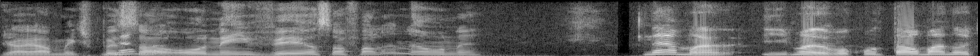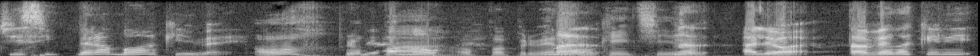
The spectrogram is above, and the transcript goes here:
Já realmente o pessoal ou nem vê ou só fala não, né? Né, mano? E, mano, eu vou contar uma notícia em primeira mão aqui, velho. Oh, Primeira opa, mão. opa, primeira Mano, mão, quem tinha? Mano, ali, ó, tá vendo aquele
